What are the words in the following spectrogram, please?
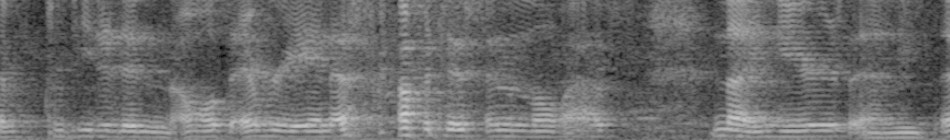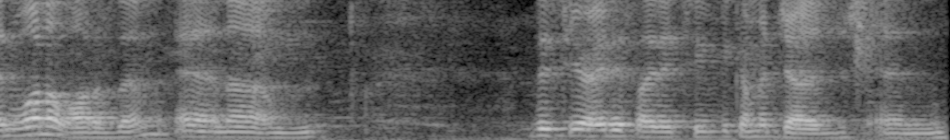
have competed in almost every ANS competition in the last nine years and, and won a lot of them. And um, this year I decided to become a judge and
